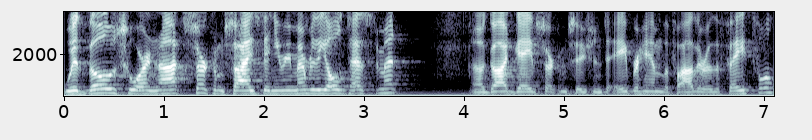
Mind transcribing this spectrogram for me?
with those who are not circumcised. And you remember the Old Testament? Uh, God gave circumcision to Abraham, the father of the faithful.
